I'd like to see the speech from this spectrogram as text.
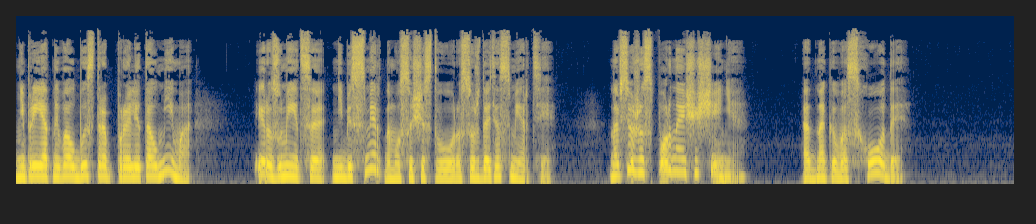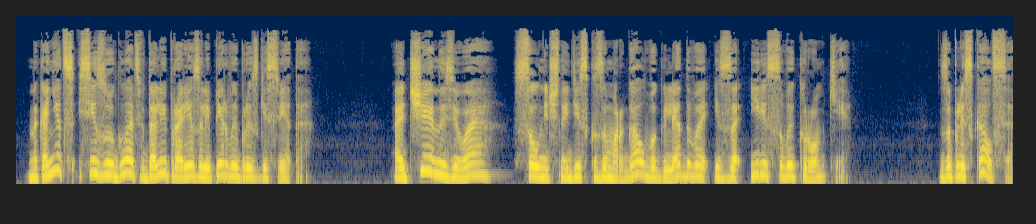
Неприятный вал быстро пролетал мимо, и, разумеется, не бессмертному существу рассуждать о смерти, но все же спорное ощущение. Однако восходы... Наконец, сизую гладь вдали прорезали первые брызги света. Отчаянно зевая, солнечный диск заморгал, выглядывая из-за ирисовой кромки. Заплескался,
